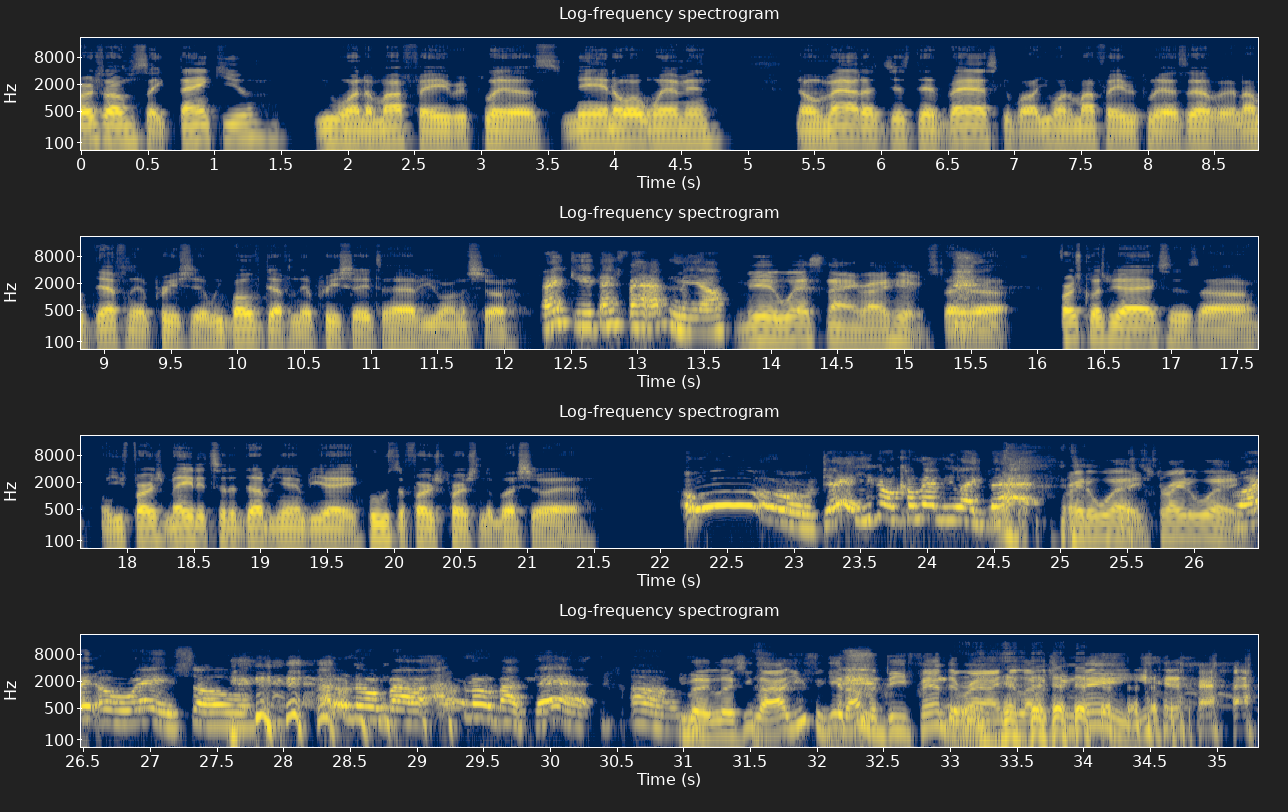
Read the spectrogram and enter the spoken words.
First off, I want to say thank you. You one of my favorite players, men or women. No matter just that basketball, you one of my favorite players ever, and I'm definitely appreciate. We both definitely appreciate to have you on the show. Thank you. Thanks for having me, y'all. Midwest thing right here. Straight up. First question we ask is uh, when you first made it to the WNBA, who's the first person to bust your ass? Oh, dang, you gonna come at me like that? straight away, straight away. Right away. So I don't know about I don't know about that. Um, look, look, she like you forget I'm a defender around here. Like what you mean?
